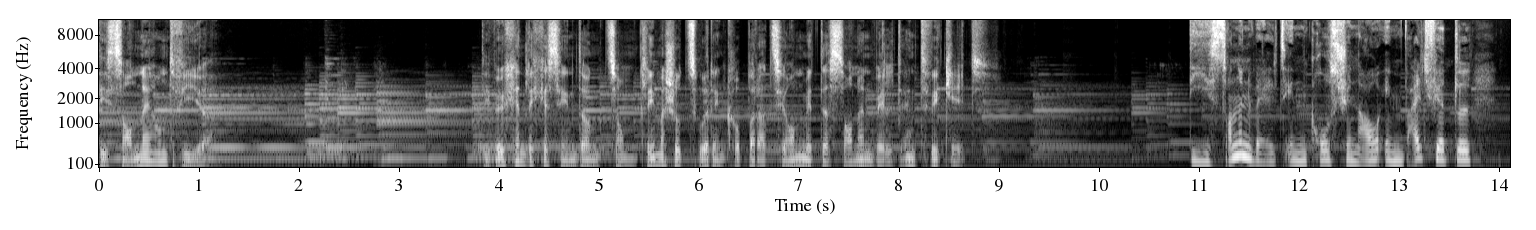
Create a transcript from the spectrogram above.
Die Sonne und wir. Die wöchentliche Sendung zum Klimaschutz wurde in Kooperation mit der Sonnenwelt entwickelt. Die Sonnenwelt in Großschönau im Waldviertel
